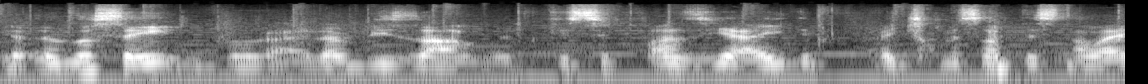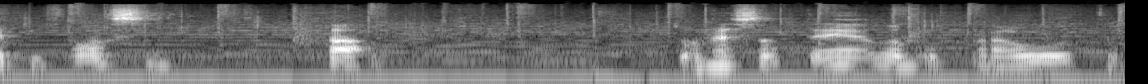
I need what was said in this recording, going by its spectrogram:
eu não sei, era bizarro, porque se fazia aí, a gente começava a testar o app e falava assim, tá, tô nessa tela, vou pra outra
